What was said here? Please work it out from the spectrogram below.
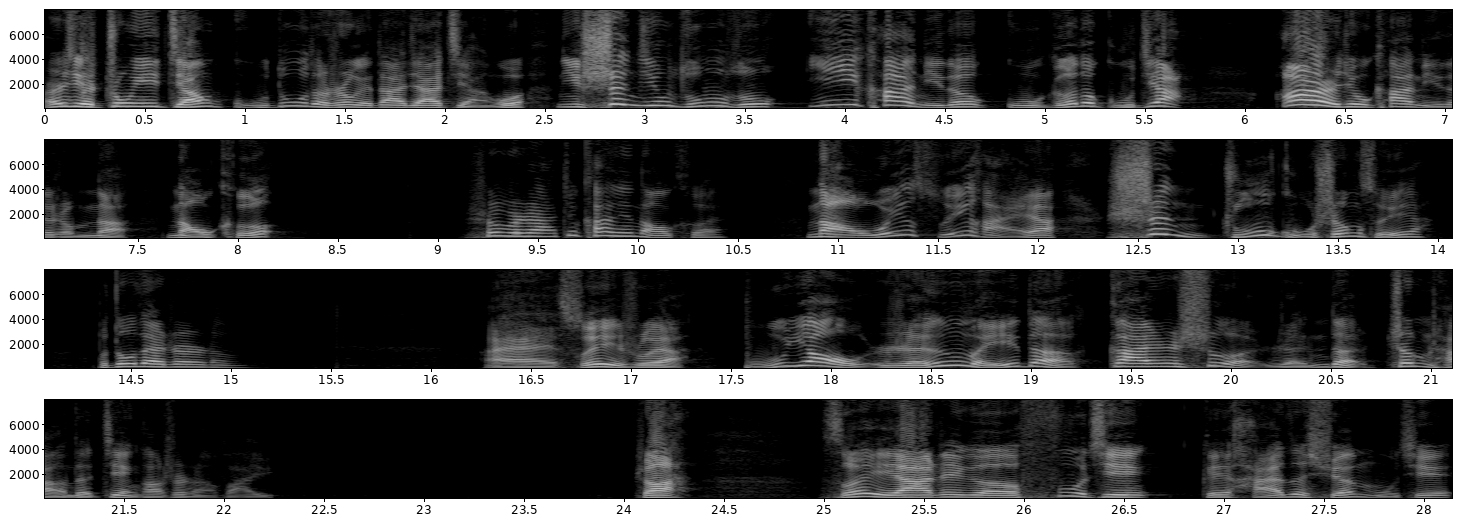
而且中医讲骨度的时候，给大家讲过，你肾精足不足，一看你的骨骼的骨架，二就看你的什么呢？脑壳，是不是啊？就看你脑壳呀。脑为髓海呀，肾主骨生髓呀，不都在这儿呢吗？哎，所以说呀，不要人为的干涉人的正常的健康生长发育，是吧？所以呀，这个父亲给孩子选母亲。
